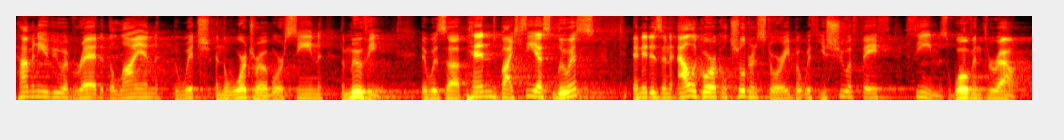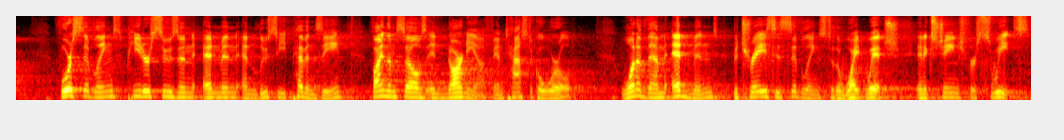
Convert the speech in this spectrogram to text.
How many of you have read The Lion, the Witch, and the Wardrobe or seen the movie? It was uh, penned by C.S. Lewis, and it is an allegorical children's story, but with Yeshua faith themes woven throughout. Four siblings, Peter, Susan, Edmund, and Lucy Pevensey, find themselves in Narnia, fantastical world. One of them, Edmund, betrays his siblings to the White Witch in exchange for sweets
